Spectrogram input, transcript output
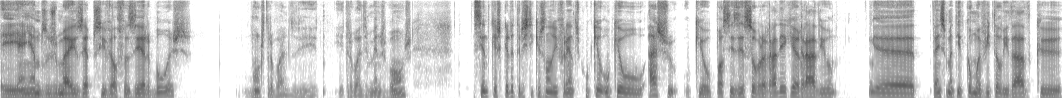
E em ambos os meios é possível fazer boas, bons trabalhos e, e trabalhos menos bons, sendo que as características são diferentes. O que, eu, o que eu acho, o que eu posso dizer sobre a rádio é que a rádio uh, tem-se mantido com uma vitalidade que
